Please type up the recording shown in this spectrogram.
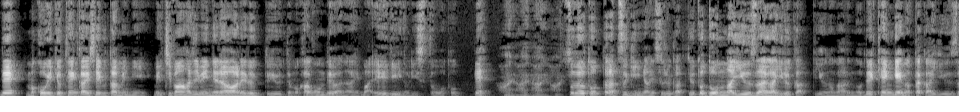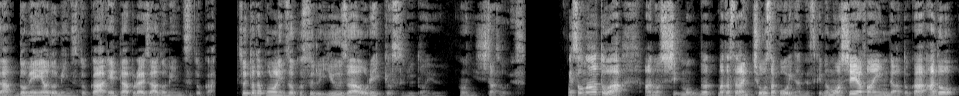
で、まあ、攻撃を展開していくために、まあ、一番初めに狙われるって言っても過言ではない、まあ、AD のリストを取って、はいはいはいはい。それを取ったら次に何するかっていうと、どんなユーザーがいるかっていうのがあるので、権限の高いユーザー、ドメインアドミンズとか、エンタープライズアドミンズとか、そういったところに属するユーザーを列挙するという風にしたそうです。その後は、あの、しもまたさらに調査行為なんですけども、 ShareFinder とか、アド、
